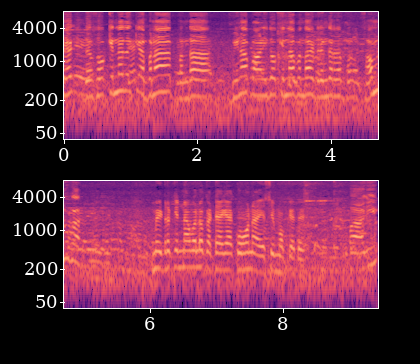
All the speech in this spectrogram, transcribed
ਇਹ ਦੱਸੋ ਕਿੰਨਾ ਦੇ ਬਣਾ ਬੰਦਾ ਬਿਨਾ ਪਾਣੀ ਤੋਂ ਕਿੰਨਾ ਬੰਦਾ ਡਰੰਗਰ ਸਾਂਭ ਲੂਗਾ ਮੀਟਰ ਕਿੰਨਾ ਵੱਲੋਂ ਕੱਟਿਆ ਗਿਆ? ਕੌਣ ਆਏ ਸੀ ਮੌਕੇ ਤੇ? ਭਾਜੀ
